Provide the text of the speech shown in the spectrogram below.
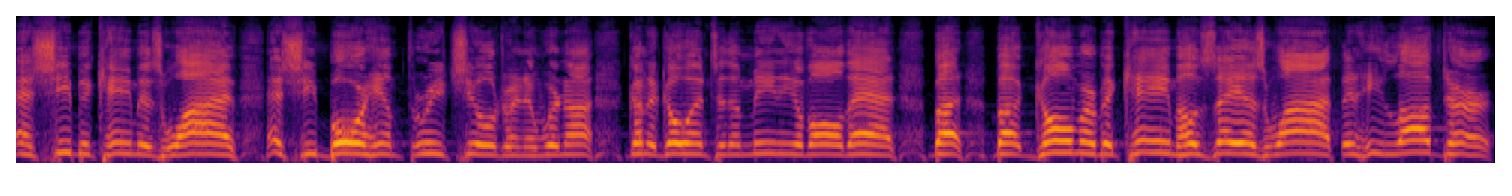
And she became his wife, and she bore him three children. And we're not going to go into the meaning of all that, but, but Gomer became Hosea's wife, and he loved her.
